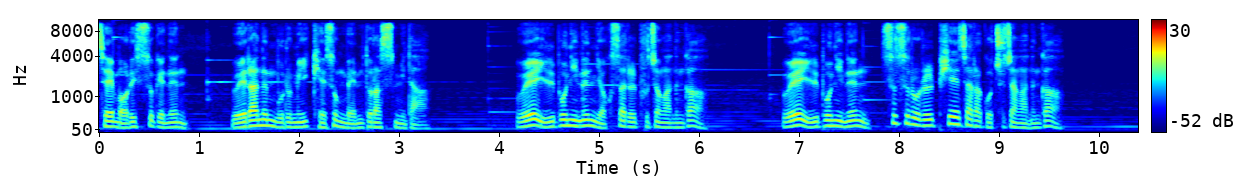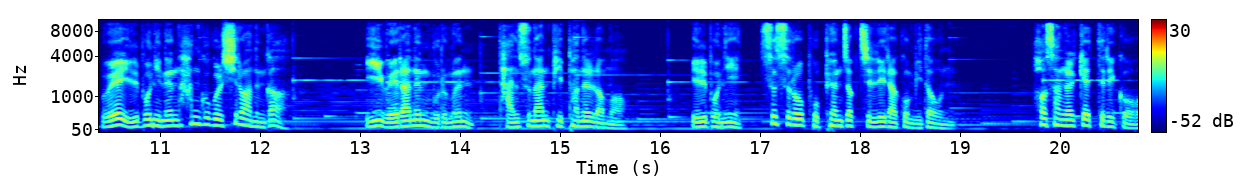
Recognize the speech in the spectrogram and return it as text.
제 머릿속에는 왜라는 물음이 계속 맴돌았습니다. 왜 일본인은 역사를 부정하는가? 왜 일본인은 스스로를 피해자라고 주장하는가? 왜 일본인은 한국을 싫어하는가? 이 왜라는 물음은 단순한 비판을 넘어 일본이 스스로 보편적 진리라고 믿어온 허상을 깨뜨리고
